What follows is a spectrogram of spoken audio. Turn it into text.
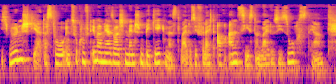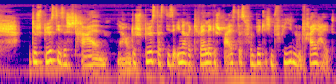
ich wünsche dir, dass du in Zukunft immer mehr solchen Menschen begegnest, weil du sie vielleicht auch anziehst und weil du sie suchst, ja. Du spürst dieses Strahlen, ja, und du spürst, dass diese innere Quelle gespeist ist von wirklichem Frieden und Freiheit.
